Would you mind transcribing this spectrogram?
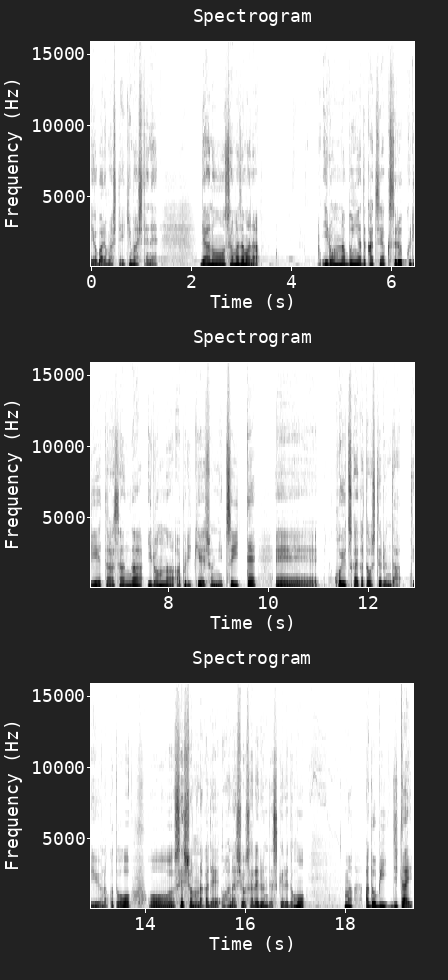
ー、呼ばれまして行きましてねであのさまざまないろんな分野で活躍するクリエイターさんがいろんなアプリケーションについて、えー、こういう使い方をしてるんだっていうようなことをセッションの中でお話をされるんですけれどもまあ Adobe 自体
